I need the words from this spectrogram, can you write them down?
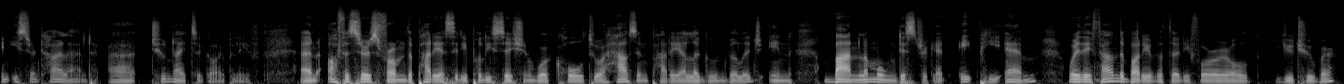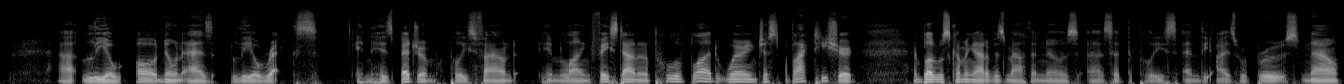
in eastern Thailand uh, two nights ago, I believe. And officers from the Pattaya City Police Station were called to a house in Pattaya Lagoon Village in Ban Lamung district at 8 p.m., where they found the body of the 34 year old YouTuber, uh, Leo, uh, known as Leo Rex. In his bedroom, police found him lying face down in a pool of blood, wearing just a black t shirt, and blood was coming out of his mouth and nose, uh, said the police, and the eyes were bruised. Now,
